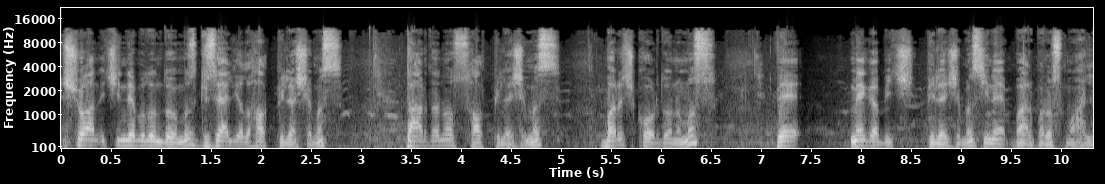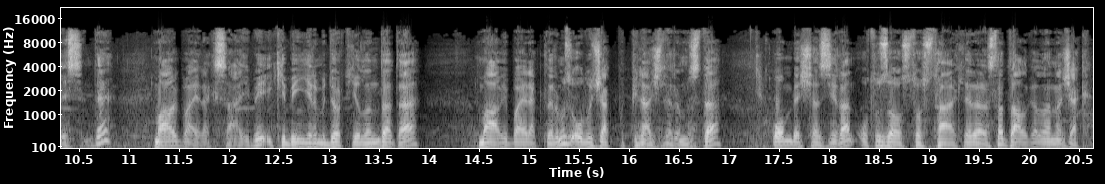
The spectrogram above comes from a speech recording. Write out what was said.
şu an içinde bulunduğumuz Güzel Yalı Halk Plajımız, Dardanos Halk Plajımız, Barış Kordonumuz ve Mega Beach plajımız yine Barbaros Mahallesi'nde. Mavi bayrak sahibi 2024 yılında da mavi bayraklarımız olacak bu plajlarımızda. 15 Haziran 30 Ağustos tarihleri arasında dalgalanacak.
